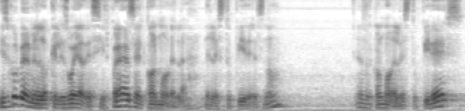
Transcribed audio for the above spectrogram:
Discúlpenme lo que les voy a decir, pero es el colmo de la, de la estupidez, ¿no? Es el colmo de la estupidez.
